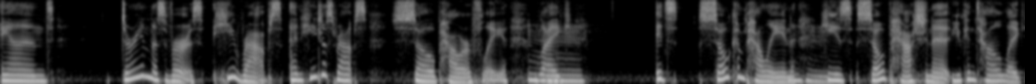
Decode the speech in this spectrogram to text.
and during this verse, he raps and he just raps so powerfully. Like it's so compelling. Mm-hmm. He's so passionate. You can tell like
